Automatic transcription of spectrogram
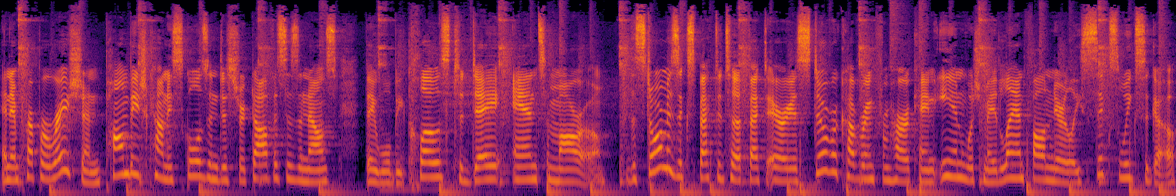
and in preparation, Palm Beach County schools and district offices announced they will be closed today and tomorrow. The storm is expected to affect areas still recovering from Hurricane Ian, which made landfall nearly six weeks ago.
